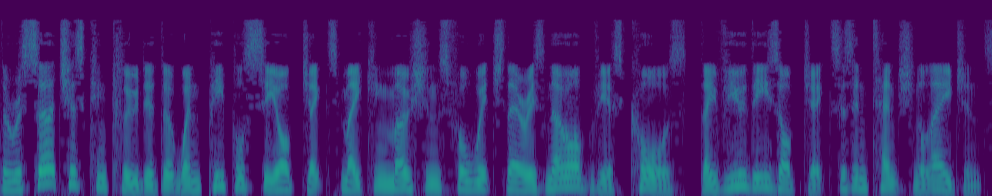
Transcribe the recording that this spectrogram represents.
The researchers concluded that when people see objects making motions for which there is no obvious cause, they view these objects as intentional agents.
